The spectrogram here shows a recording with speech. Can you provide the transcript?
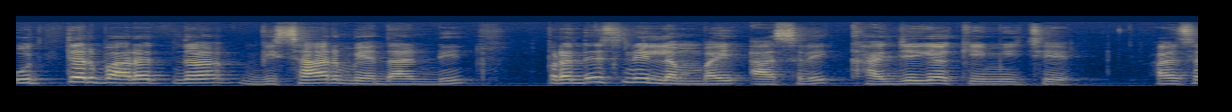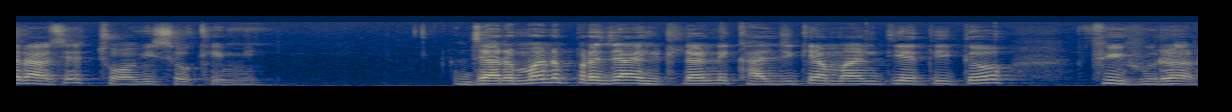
ઉત્તર ભારતના વિશાળ મેદાનની પ્રદેશની લંબાઈ આશરે ખાલી જગ્યા કિમી છે. આન્સર આવશે ચોવીસો કિમી. જર્મન પ્રજા હિટલરની ખાલી જગ્યા માનતી હતી તો ફ્યુરર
